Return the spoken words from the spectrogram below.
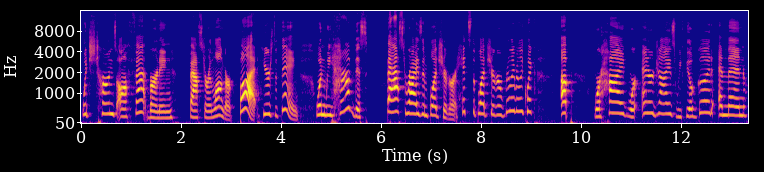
which turns off fat burning faster and longer. But here's the thing when we have this fast rise in blood sugar, it hits the blood sugar really, really quick, up, we're high, we're energized, we feel good, and then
